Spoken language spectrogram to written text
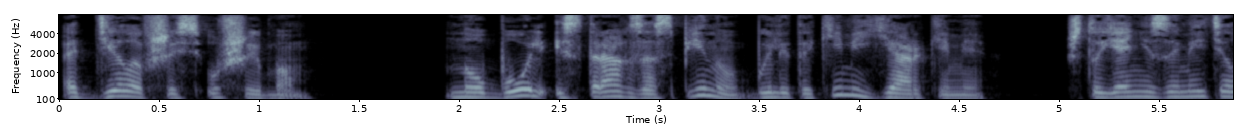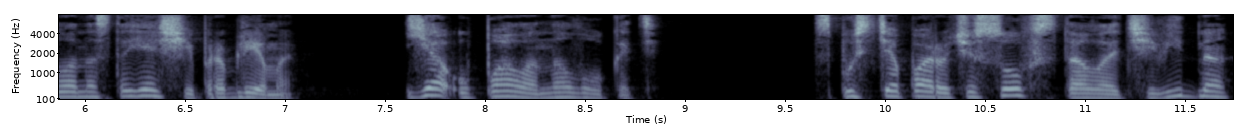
отделавшись ушибом. Но боль и страх за спину были такими яркими, что я не заметила настоящей проблемы. Я упала на локоть. Спустя пару часов стало очевидно,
